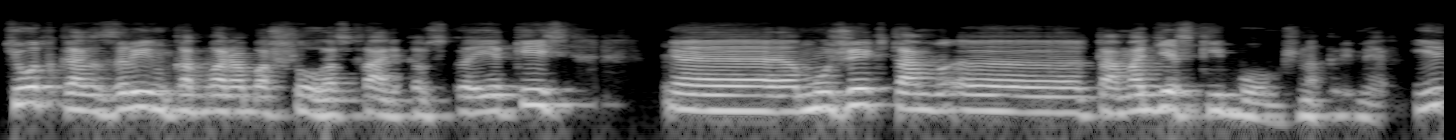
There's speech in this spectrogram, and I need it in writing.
тітка з ринка Барабашова з Харківського, якийсь е, мужик там, е, там одеський бомж, наприклад. І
